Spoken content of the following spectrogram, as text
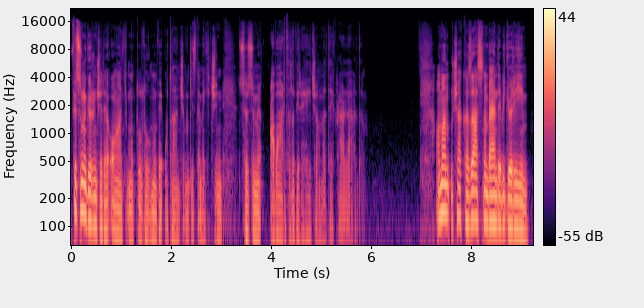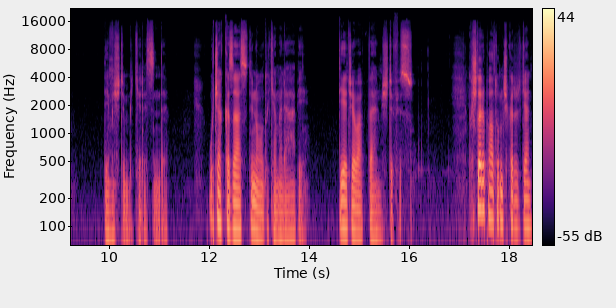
Füsun'u görünce de o anki mutluluğumu ve utancımı gizlemek için sözümü abartılı bir heyecanla tekrarlardım. Aman uçak kazasını ben de bir göreyim demiştim bir keresinde. Uçak kazası dün oldu Kemal abi. diye cevap vermişti Füsun. Kışları paltomu çıkarırken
